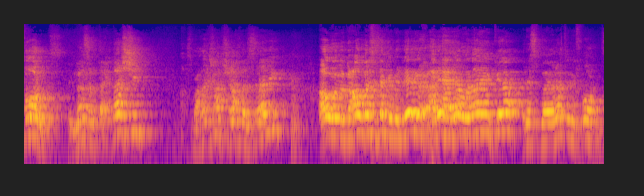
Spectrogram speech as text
forms الناس اللي بتحضرش ما حدش حدش يحضر السنة دي. أو بيبقوا بس ذاكر بالليل يروح عليها إيه ونايم كده respiratory forms.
